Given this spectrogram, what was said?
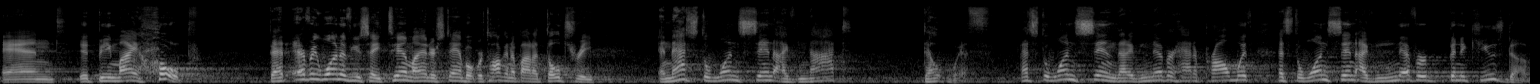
And it be my hope that every one of you say, Tim, I understand, but we're talking about adultery, and that's the one sin I've not dealt with. That's the one sin that I've never had a problem with. That's the one sin I've never been accused of.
